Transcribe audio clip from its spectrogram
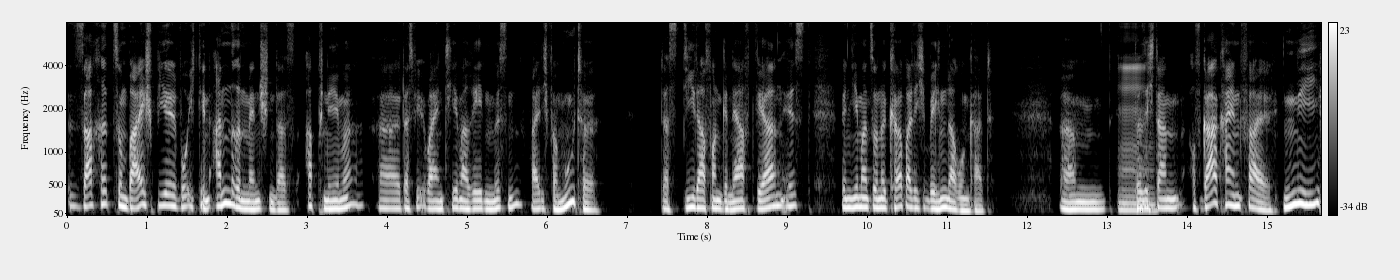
Sache zum Beispiel, wo ich den anderen Menschen das abnehme, äh, dass wir über ein Thema reden müssen, weil ich vermute, dass die davon genervt werden, ist, wenn jemand so eine körperliche Behinderung hat. Ähm, mm. Dass ich dann auf gar keinen Fall nie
